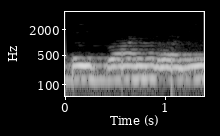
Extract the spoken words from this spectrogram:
الشيطان الرجيم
